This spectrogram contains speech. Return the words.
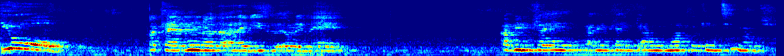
Yo! Hmm. Okay, I didn't know the LEDs were already there. I've been playing, I've been playing, I'm not looking too much.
